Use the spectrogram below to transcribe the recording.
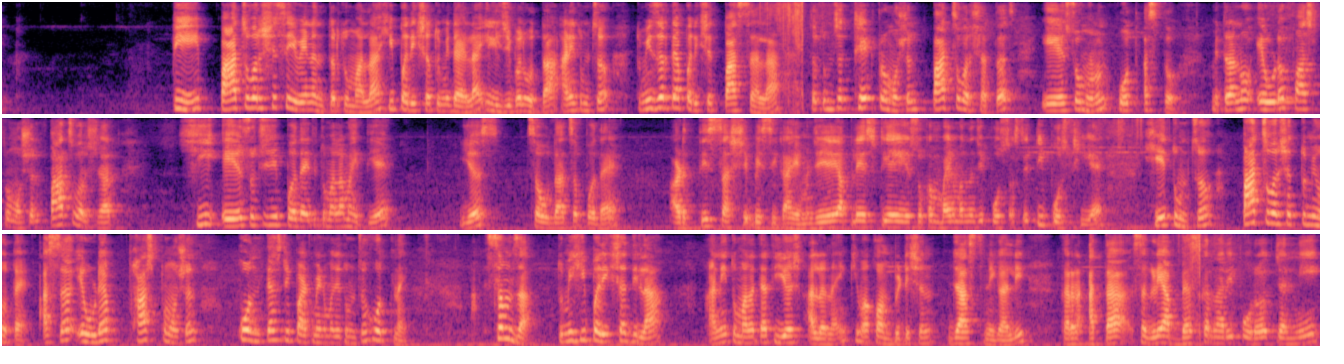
ती पाच वर्ष सेवेनंतर तुम्हाला ही परीक्षा तुम्ही द्यायला इलिजिबल होता. आणि तुमचं तुम्ही जर त्या परीक्षेत पास झाला तर तुमचं थेट प्रमोशन पाच वर्षातच ए एस ओ म्हणून होत असतं. मित्रांनो एवढं फास्ट प्रमोशन पाच वर्षात ही ए एस ओची जी पद आहे ती तुम्हाला माहिती आहे? यस चौदाचं पद आहे. अडतीस सातशे बेसिक आहे. म्हणजे आपले S T I S O कंबाईनमधनं जी पोस्ट असते ती पोस्ट ही आहे. हे तुमचं पाच वर्षात तुम्ही होत आहे असं एवढ्या फास्ट प्रमोशन कोणत्याच डिपार्टमेंटमध्ये तुमचं होत नाही. समजा तुम्ही ही परीक्षा दिला आणि तुम्हाला त्यात यश आलं नाही किंवा कॉम्पिटिशन जास्त निघाली कारण आता सगळी अभ्यास करणारी पोरं ज्यांनी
